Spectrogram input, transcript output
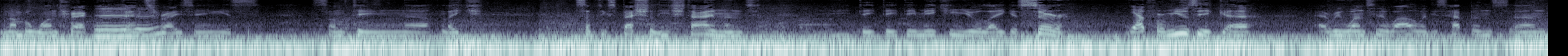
the number one track on mm-hmm. Dance Rising is something uh, like something special each time and they, they, they making you like a sir yep. for music uh, every once in a while when this happens and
